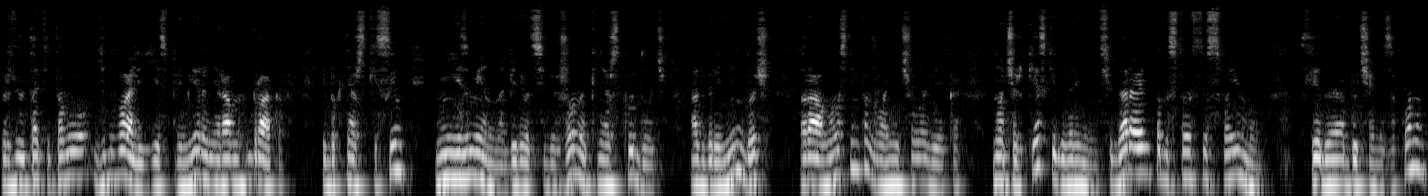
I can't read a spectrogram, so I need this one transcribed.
В результате того едва ли есть примеры неравных браков, ибо княжеский сын неизменно берет себе в жены княжескую дочь, а дворянин – дочь равного с ним по званию человека. Но черкесский дворянин всегда равен по достоинству своему, следуя обычаям и законам,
